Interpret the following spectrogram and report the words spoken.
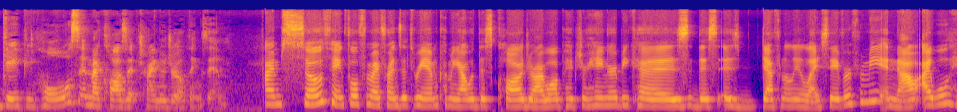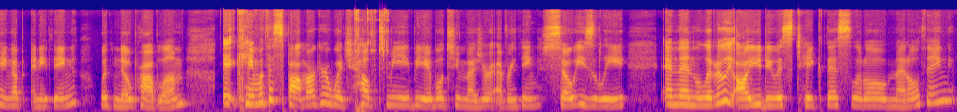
gaping holes in my closet trying to drill things in. I'm so thankful for my friends at 3M coming out with this claw drywall picture hanger because this is definitely a lifesaver for me and now I will hang up anything with no problem. It came with a spot marker which helped me be able to measure everything so easily and then literally all you do is take this little metal thing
